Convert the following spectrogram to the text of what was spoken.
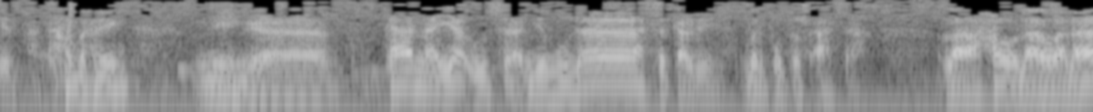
Atau meninggal. Karena ya usah dia mudah sekali berputus asa. La haula wala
